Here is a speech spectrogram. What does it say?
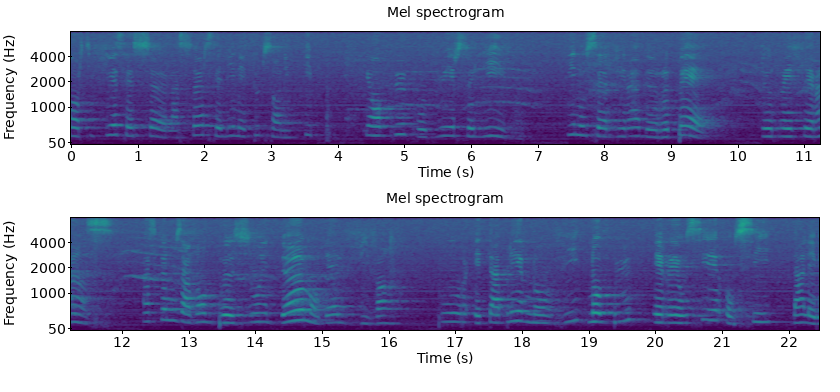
fortifié ses sœurs, la sœur Céline et toute son équipe, qui ont pu produire ce livre qui nous servira de repère, de référence, parce que nous avons besoin d'un modèle vivant pour établir nos vies, nos buts et réussir aussi dans les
